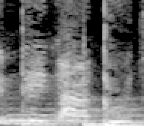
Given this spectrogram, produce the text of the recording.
merinding aku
